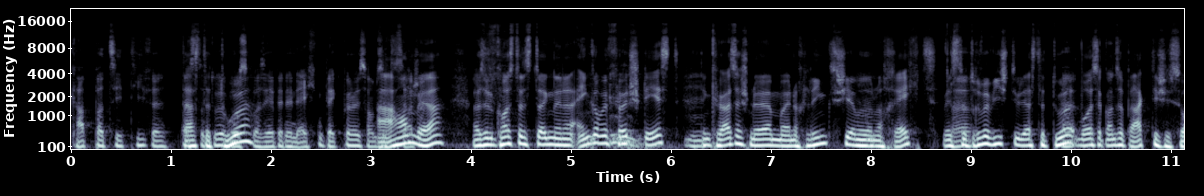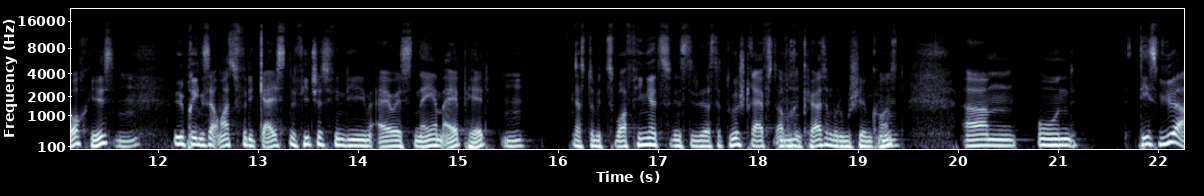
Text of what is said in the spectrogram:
kapazitive Tastatur? Tastatur, was quasi bei den echten Blackberries haben sie das haben wir, ja. Also du kannst, wenn du da in einem Eingabefeld stehst, den Cursor schnell mal nach links schieben oder nach rechts, wenn du Ja. da drüber wischst, die Tastatur, Ja. was eine ganz praktische Sache ist. Übrigens auch eines von den geilsten Features finde ich im iOS 9 am iPad, dass du mit zwei Fingern, wenn du die Tastatur streifst, einfach einen Cursor mal rumschieben kannst. Ähm, und das will er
